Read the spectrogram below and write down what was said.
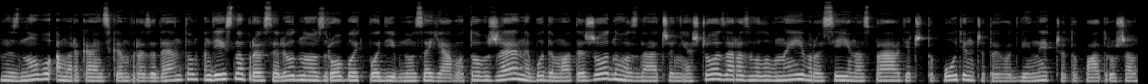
не знову американським президентом, дійсно привселюдно зробить подібну заяву, то вже не буде мати жодного значення, що зараз головний в Росії насправді чи то Путін, чи то його двійник, чи то Патрушев.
